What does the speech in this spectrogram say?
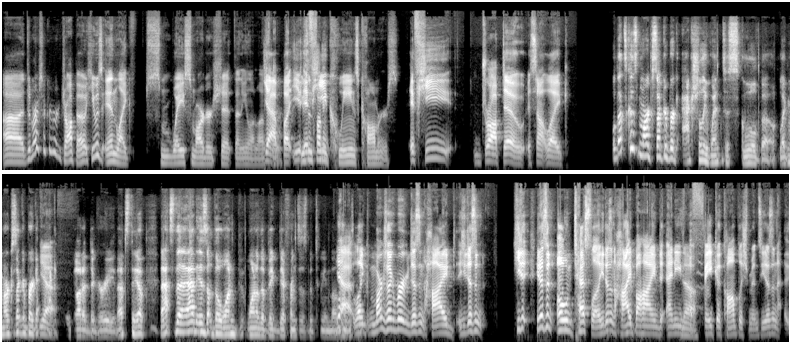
Uh, did Mark Zuckerberg drop out? He was in like some way smarter shit than Elon Musk. Yeah, did. but you, he's in fucking he Queen's Commerce. if he dropped out, it's not like well, that's because Mark Zuckerberg actually went to school, though. Like Mark Zuckerberg Yeah. actually got a degree. That's the that's the that is the one one of the big differences between them. yeah, like Mark Zuckerberg doesn't hide. He doesn't. He, d- he doesn't own Tesla. He doesn't hide behind any No. fake accomplishments. He doesn't uh,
